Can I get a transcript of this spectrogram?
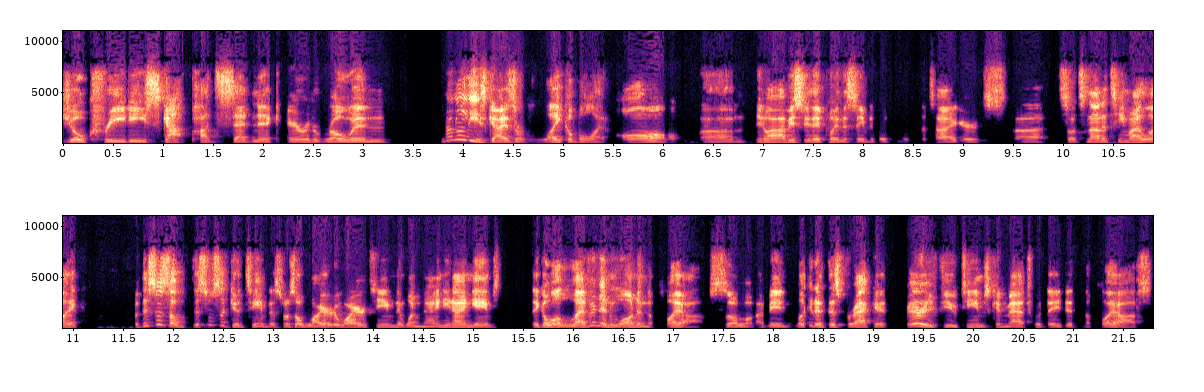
Joe Crede, Scott Podsednik, Aaron Rowand. None of these guys are likable at all. Um, you know, obviously they play in the same division with the Tigers, uh, so it's not a team I like. But this is a this was a good team. This was a wire to wire team that won 99 games. They go 11 and one in the playoffs. So I mean, looking at this bracket, very few teams can match what they did in the playoffs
